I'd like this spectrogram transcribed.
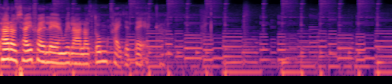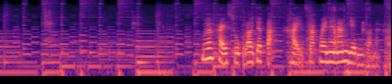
ถ้าเราใช้ไฟแรงเวลาเราต้มไข่จะแตกค่ะ เมื่อไข่สุกเราจะตักไข่พักไว้ในน้ำเย็นก่อนนะคะ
